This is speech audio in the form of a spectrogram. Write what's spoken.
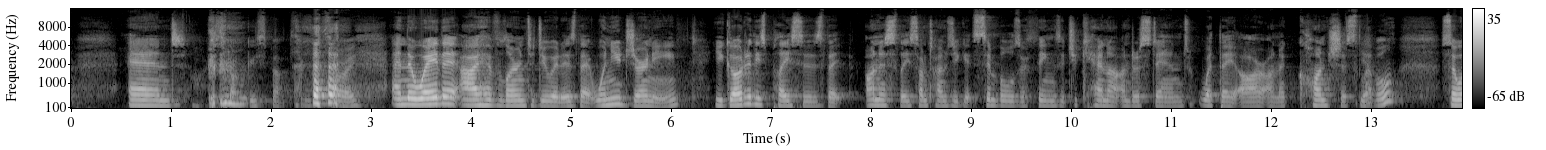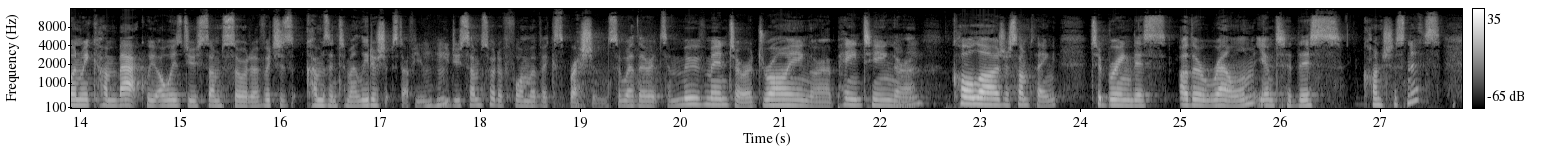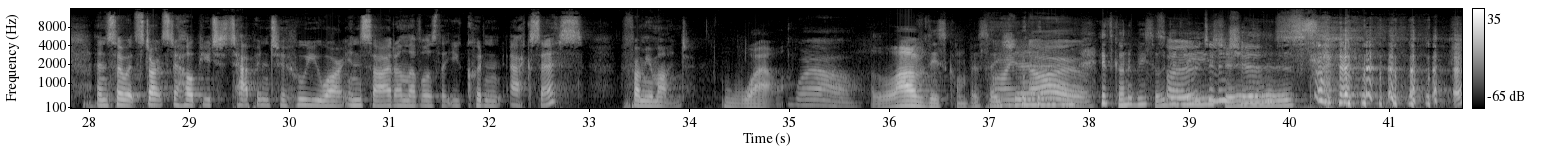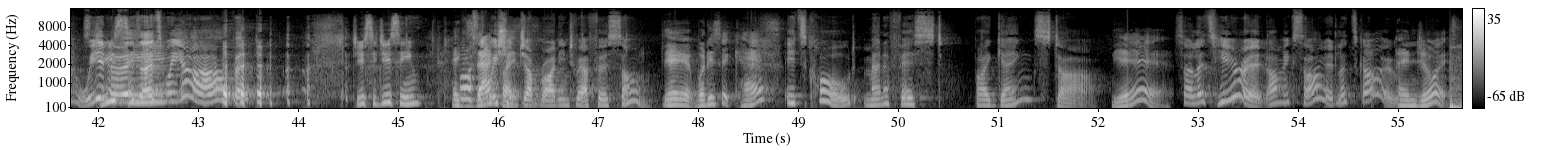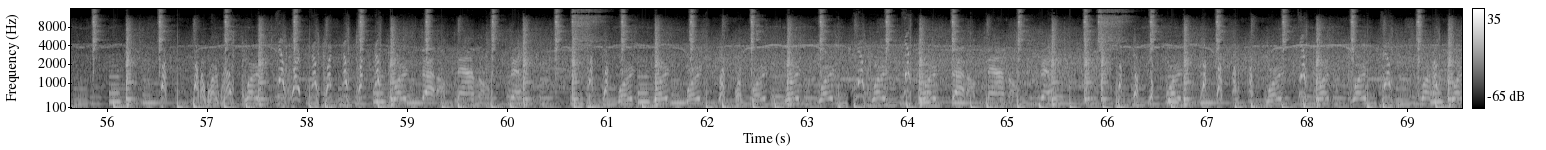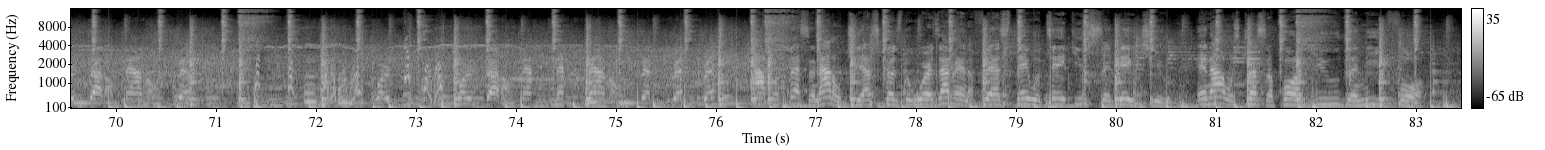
And Just got goosebumps. Sorry. and the way that I have learned to do it is that when you journey, you go to these places that honestly sometimes you get symbols or things that you cannot understand what they are on a conscious level. So when we come back, we always do some sort of, which is comes into my leadership stuff. You mm-hmm. you do some sort of form of expression. So whether it's a movement or a drawing or a painting or a mm-hmm. collage or something to bring this other realm into this consciousness. Mm-hmm. And so it starts to help you to tap into who you are inside on levels that you couldn't access from your mind. Wow. Wow. I love this conversation. I know. It's going to be so, So delicious. Weirdos as we are, but Juicy, juicy. Exactly. I think we should jump right into our first song. Yeah, what is it, Kaz? It's called Manifest by Gang Starr. Yeah. So let's hear it. I'm excited. Let's go. Enjoy. Words that are manifest. Words, words, words, And I don't jest, cause the words I manifest, they will take you, sedate you. And I will stress upon you the need for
